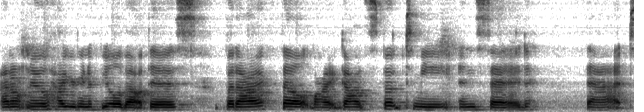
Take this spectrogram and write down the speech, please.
I don't know how you're going to feel about this, but I felt like God spoke to me and said that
